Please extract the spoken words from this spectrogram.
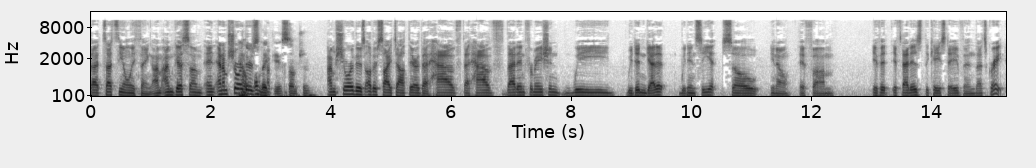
That's that's the only thing. I'm I'm guess I'm and, and I'm sure there's I'll make the assumption. I'm sure there's other sites out there that have that have that information. We we didn't get it. We didn't see it. So, you know, if um if it if that is the case, Dave, then that's great.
